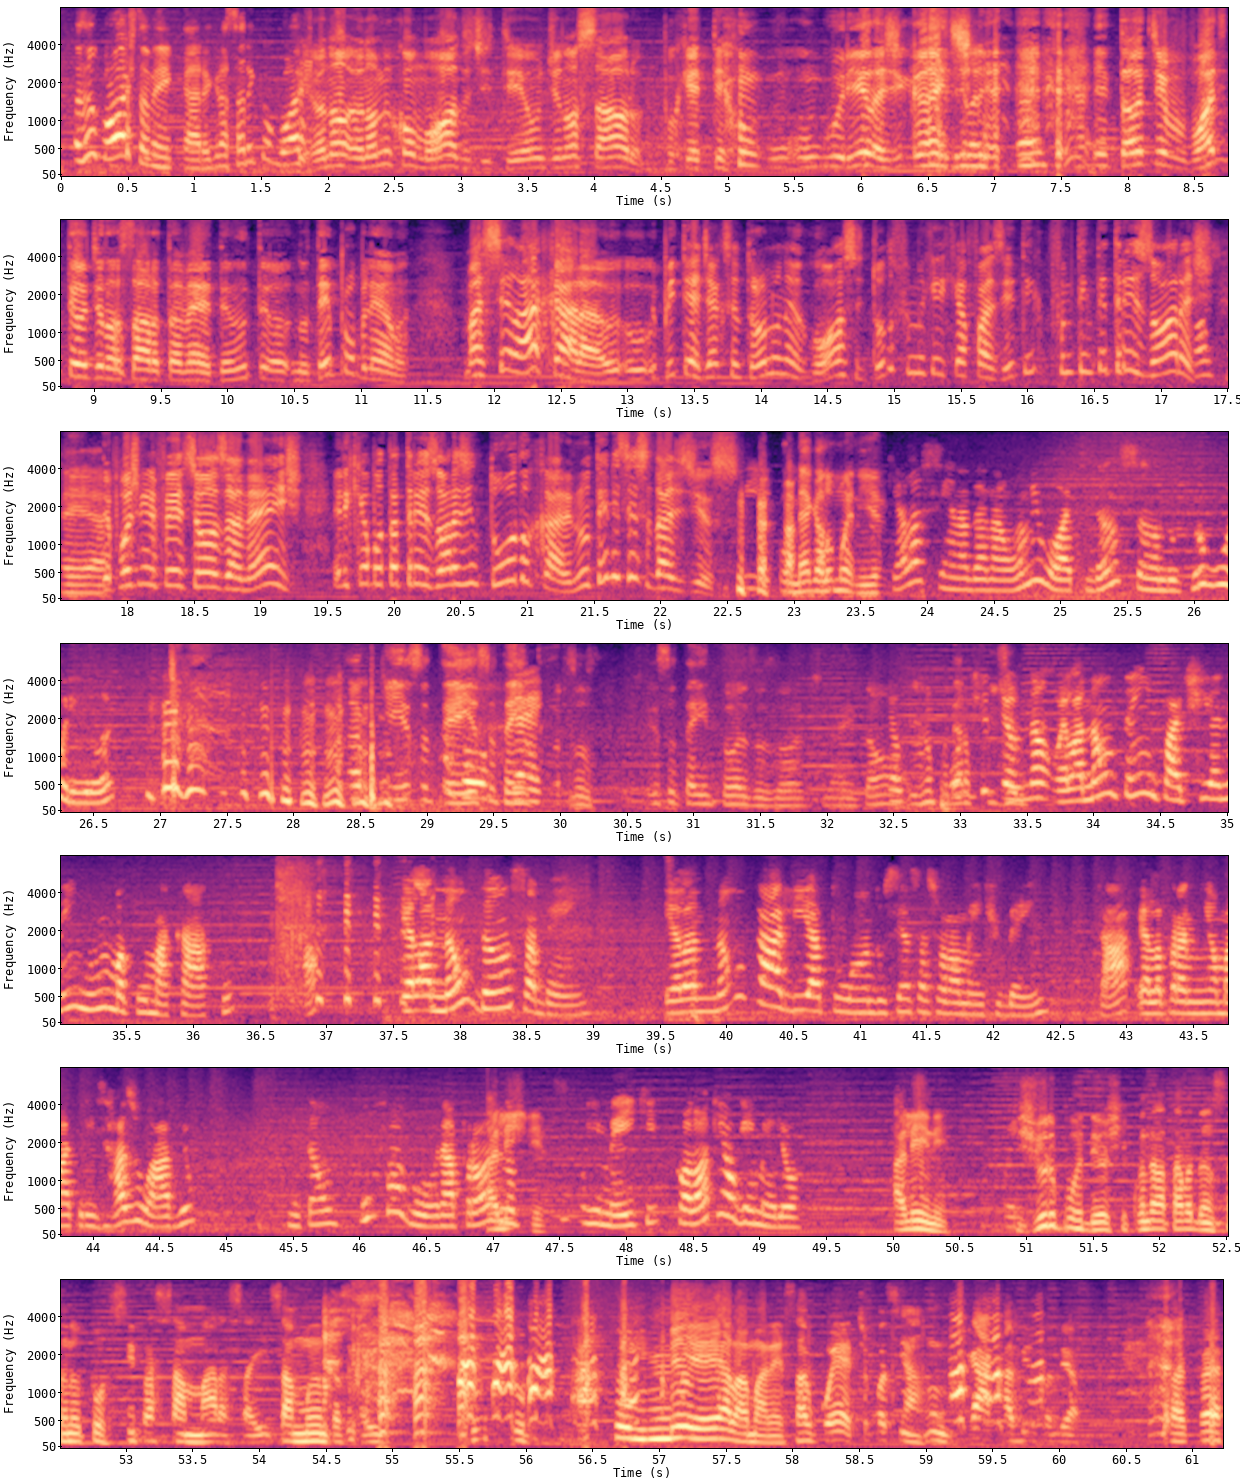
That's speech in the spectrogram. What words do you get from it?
Mas eu gosto também, cara. Engraçado é que eu gosto. eu não, eu não me incomodo de ter um dinossauro, porque tem um, um- um gorila gigante. Gorila gigante, Então, tipo, pode ter um dinossauro também, não, tem, não tem problema. Mas sei lá, cara, o, o Peter Jackson entrou no negócio de todo filme que ele quer fazer, tem, o filme tem que ter três horas. É. Depois que ele fez Senhor dos Anéis, ele quer botar três horas em tudo, cara. Ele não tem necessidade disso. Pô, megalomania. Aquela cena da Naomi Watts dançando pro gorila. É porque isso tem, isso tem em Tem. todos os. Isso tem em todos os outros, né? Então, Pelo eles não puderam fugir. Deus, não, ela não tem empatia nenhuma com o macaco. tá? ela não dança bem. Ela não tá ali atuando sensacionalmente bem, tá? Ela pra mim é uma atriz razoável. Então, por favor, na próxima remake, coloquem alguém melhor. Aline, Oi. juro por Deus que quando ela tava dançando, eu torci pra Samara sair, Samantha sair. comer ela, mano. Sabe qual é? Tipo assim, arrancar a cabeça dela. Sabe qual é?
